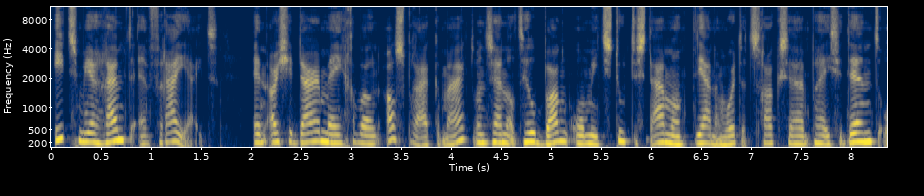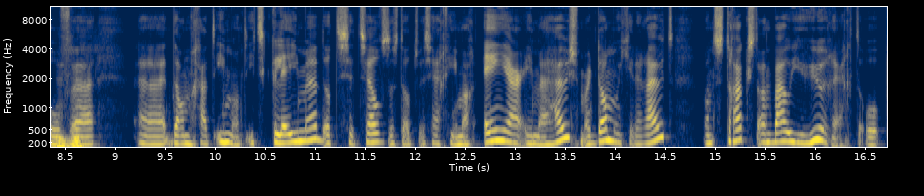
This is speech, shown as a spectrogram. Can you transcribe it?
Iets meer ruimte en vrijheid. En als je daarmee gewoon afspraken maakt, want we zijn altijd heel bang om iets toe te staan, want ja, dan wordt het straks een president of mm-hmm. uh, uh, dan gaat iemand iets claimen. Dat is hetzelfde als dat we zeggen, je mag één jaar in mijn huis, maar dan moet je eruit, want straks dan bouw je huurrechten op.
